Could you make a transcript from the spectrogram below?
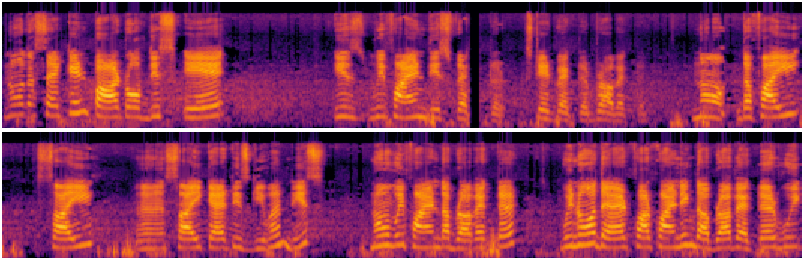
Now the second part of this A is we find this vector, state vector, bra vector. No, the phi psi uh, psi ket is given this. Now we find the bra vector. We know that for finding the bra vector, we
